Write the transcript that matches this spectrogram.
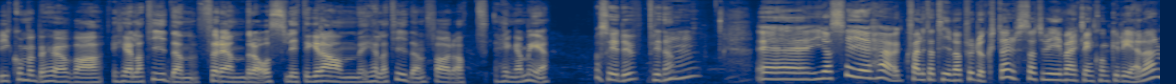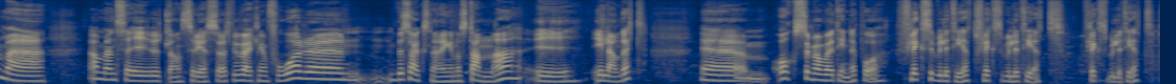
Vi kommer behöva hela tiden förändra oss lite grann hela tiden för att hänga med. Vad säger du Frida? Mm. Eh, jag säger högkvalitativa produkter så att vi verkligen konkurrerar med ja, men, säg utlandsresor. Att vi verkligen får eh, besöksnäringen att stanna i, i landet. Ehm, och som jag varit inne på, flexibilitet, flexibilitet, flexibilitet.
